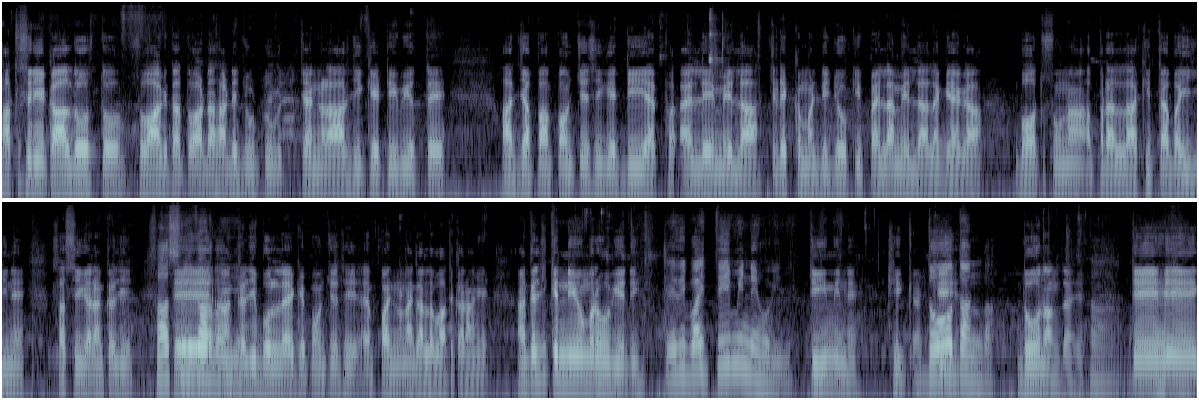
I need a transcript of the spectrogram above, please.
ਸਤਿ ਸ੍ਰੀ ਅਕਾਲ ਦੋਸਤੋ ਸਵਾਗਤ ਹੈ ਤੁਹਾਡਾ ਸਾਡੇ YouTube ਚੈਨਲ RGK TV ਉੱਤੇ। ਅੱਜ ਆਪਾਂ ਪਹੁੰਚੇ ਸੀਗੇ DFLA ਮੇਲਾ ਚੜਿੱਕ ਮੰਡੀ ਜੋ ਕਿ ਪਹਿਲਾ ਮੇਲਾ ਲੱਗਿਆਗਾ ਬਹੁਤ ਸੋਹਣਾ ਅਪਰਾਲਾ ਕੀਤਾ ਬਾਈ ਜੀ ਨੇ। ਸਤਿ ਸ੍ਰੀ ਅਕਾਲ ਅੰਕਲ ਜੀ। ਸਤਿ ਸ੍ਰੀ ਅਕਾਲ ਬਾਈ ਜੀ। ਅੰਕਲ ਜੀ ਬੁੱਲ ਲੈ ਕੇ ਪਹੁੰਚੇ ਸੀ। ਆਪਾਂ ਇਹਨਾਂ ਨਾਲ ਗੱਲਬਾਤ ਕਰਾਂਗੇ। ਅੰਕਲ ਜੀ ਕਿੰਨੀ ਉਮਰ ਹੋ ਗਈ ਇਹਦੀ? ਇਹਦੀ ਬਾਈ 30 ਮਹੀਨੇ ਹੋ ਗਈ ਜੀ। 30 ਮਹੀਨੇ ਠੀਕ ਹੈ। ਦੋ ਦੰਦ ਦਾ ਦੋ ਦੰਦ ਹੈ ਇਹ। ਤੇ ਇਹ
